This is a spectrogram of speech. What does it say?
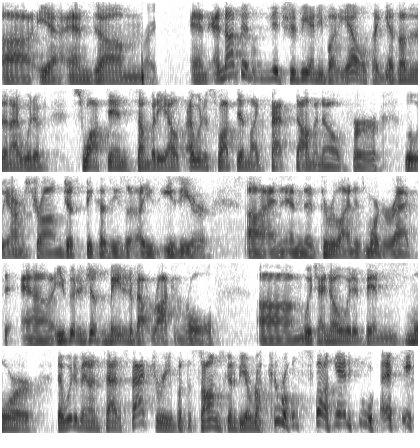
Uh, yeah, and um, right and and not that it should be anybody else, I guess, other than I would have swapped in somebody else. I would have swapped in like Fats Domino for Louis Armstrong just because he's he's easier uh, and and the through line is more direct. Uh, you could have just made it about rock and roll. Um, which I know would have been more that would have been unsatisfactory, but the song's going to be a rock and roll song anyway.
